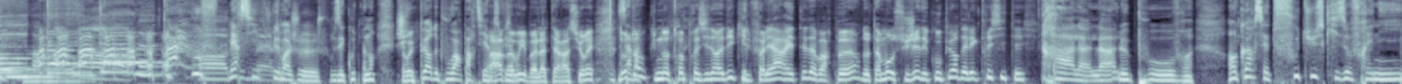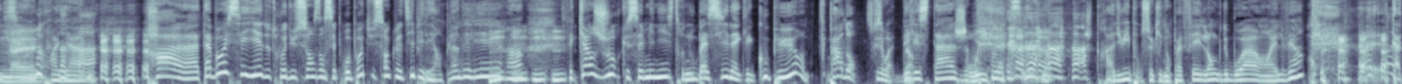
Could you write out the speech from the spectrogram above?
Ah, ouf, merci. Excuse-moi, je, je vous écoute maintenant. J'ai Oui. peur de pouvoir partir. Ah bah excusez-moi. oui, bah là t'es rassuré. va. D'autant que notre président a dit qu'il fallait arrêter d'avoir peur, notamment au sujet des coupures d'électricité. Ah là là, le pauvre. Encore cette foutue schizophrénie, c'est Ouais. incroyable. Ah là là, t'as beau essayer de trouver du sens dans ses propos, tu sens que le type il est en plein délire. hein. mm, Ça fait 15 jours que ces ministres nous bassinent avec les coupures. Pardon, excusez-moi, délestage. Oui. Je traduis pour ceux qui n'ont pas fait langue de bois en LV1. Euh, T'as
